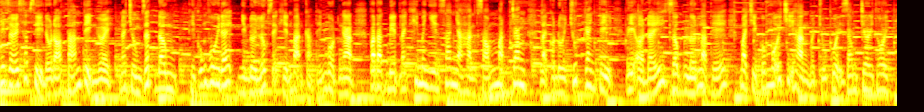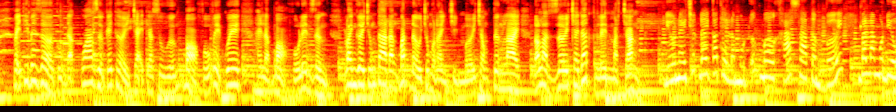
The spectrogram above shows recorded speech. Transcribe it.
Thế giới sắp xỉ đâu đó 8 tỷ người, nói chung rất đông thì cũng vui đấy, nhưng đôi lúc sẽ khiến bạn cảm thấy ngột ngạt và đặc biệt là khi mà nhìn sang nhà hàng xóm mặt trăng lại có đôi chút ganh tị vì ở đấy rộng lớn là thế mà chỉ có mỗi chị Hằng và chú Quệ rong chơi thôi. Vậy thì bây giờ cũng đã qua rồi cái thời chạy theo xu hướng bỏ phố về quê hay là bỏ phố lên rừng. Loài người chúng ta đang bắt đầu cho một hành trình mới trong tương lai, đó là rơi trái đất lên mặt trăng. Điều này trước đây có thể là một ước mơ khá xa tầm với và là một điều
